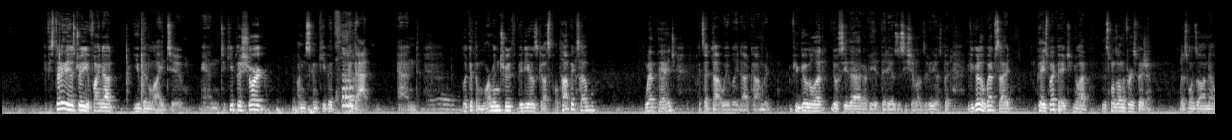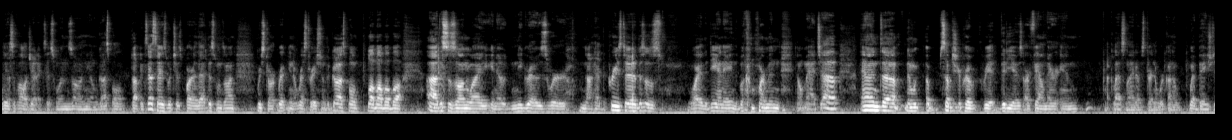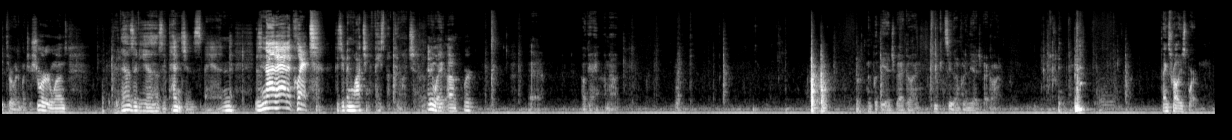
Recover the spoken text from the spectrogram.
If you study the history, you find out you've been lied to. And to keep this short, I'm just going to keep it at that. And look at the Mormon Truth Videos Gospel Topics Hub webpage. It's at .weebly.com, but if you Google it, you'll see that. Or if you hit videos, you'll see shitloads of videos. But if you go to the website, page by page, you'll have this one's on the first vision. This one's on LDS apologetics. This one's on you know gospel topics essays, which is part of that. This one's on restore you know restoration of the gospel. Blah blah blah blah. Uh, this is on why you know Negroes were not had the priesthood. This is why the DNA in the Book of Mormon don't match up. And uh, then we, uh, subject appropriate videos are found there. And like last night, I was starting to work on a web page to throw in a bunch of shorter ones. For those of you whose attention span is not adequate because you've been watching Facebook too much. Anyway, um, we're. Uh, okay, I'm out. And put the edge back on. You can see that I'm putting the edge back on. Thanks for all your support.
